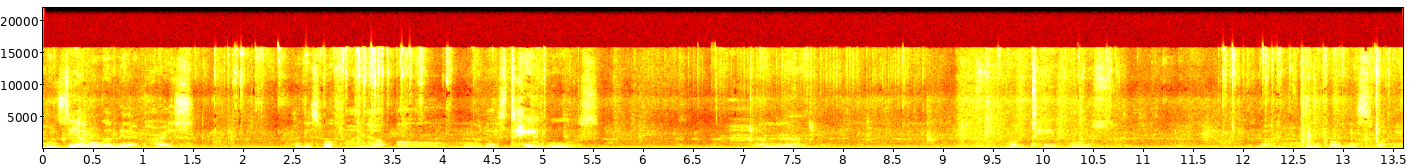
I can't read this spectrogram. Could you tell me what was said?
What's the other one gonna be that price? I guess we'll find out. Oh, what are those tables? I don't know. What tables? Oh, we're going this way.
